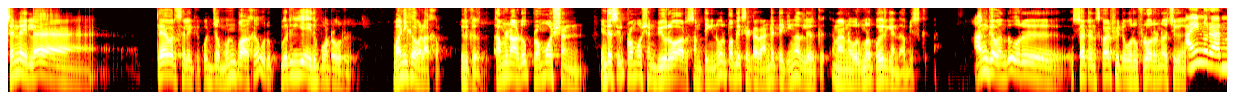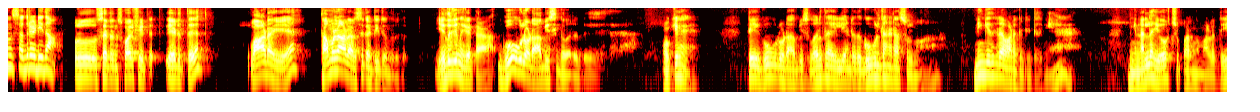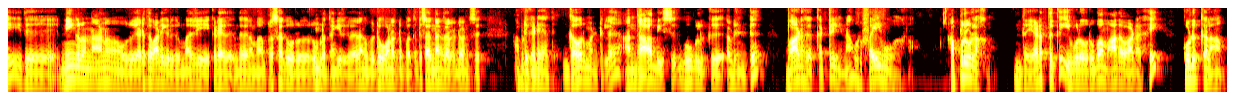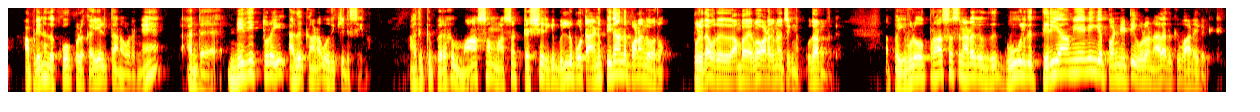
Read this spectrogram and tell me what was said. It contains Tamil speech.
சென்னையில் தேவர் சிலைக்கு கொஞ்சம் முன்பாக ஒரு பெரிய இது போன்ற ஒரு வணிக வளாகம் இருக்கிறது. Tamil Nadu promotion industrial promotion bureau or சம்திங்னு ஒரு பப்ளிக் செக்டர் அண்டர்டேக்கிங் அதில் இருக்குது நான் ஒரு முறை போயிருக்கேன் அந்த ஆஃபீஸ்க்கு அங்கே வந்து ஒரு சர்டன் ஸ்கொயர் ஃபீட் ஒரு ஃப்ளோர்னு வச்சுக்கோங்க. ஐநூறு அறுநூறு சதுர அடி தான். ஒரு சர்டன் ஸ்கொயர் ஃபீட் எடுத்து வாடகையை தமிழ்நாடு அரசு கட்டிட்டு வந்திருக்கு. எதுக்குன்னு கேட்டால் கூகுளோட ஆஃபீஸ் இங்கே வருது. ஓகே டேய் கூகுளோட ஆஃபீஸ் வருதா இல்லையான்றதை கூகுள் தானடா சொல்லணும் நீங்கள் எதுக்குடா வாடகை கட்டிட்டு இருக்கீங்க? நீங்கள் நல்லா யோசிச்சு பாருங்கள் மாலதி. இது நீங்களும் நானும் ஒரு இடத்த வாடகை எடுக்கிற மாதிரி கிடையாது. இந்த நம்ம பிரசாத் ஒரு ரூமில் தங்கியிருக்கிறாரு. அங்கே போய்ட்டு ஓனர்கிட்ட பார்த்துட்டு சார் சார் அட்வான்ஸு அப்படி கிடையாது. கவர்மெண்ட்டில் அந்த ஆஃபீஸு கூகுளுக்கு அப்படின்ட்டு வாடகை கட்டுறீங்கன்னா ஒரு ஃபைல் மூவ் ஆகணும். அப்ரூவல் ஆகணும். இந்த இடத்துக்கு இவ்வளோ ரூபாய் மாத வாடகை கொடுக்கலாம் அப்படின்னு அந்த கோப்பில் கையெழுத்தான உடனே அந்த நிதித்துறை அதுக்கான ஒதுக்கீடு செய்யணும். அதுக்கு பிறகு மாதம் மாதம் ட்ரெஷரிக்கு பில்லு போட்டு அனுப்பி தான் அந்த பணங்க வரும். புரியுதா? ஒரு ஐம்பதாயிரரூபா வாடகைன்னு வச்சுக்கோங்க. உதாரணத்துக்கு. அப்போ இவ்வளோ ப்ராசஸ் நடக்குது கூகுளுக்கு தெரியாமையே நீங்கள் பண்ணிவிட்டு இவ்வளோ நாள் அதுக்கு வாடகை கட்டிட்டு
